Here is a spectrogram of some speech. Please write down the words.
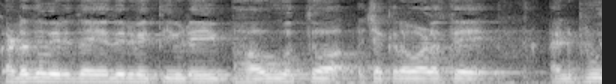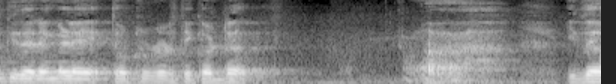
കടന്നു വരുന്ന ഏതൊരു വ്യക്തിയുടെയും ഭാവത്വ ചക്രവാളത്തെ അനുഭൂതി തലങ്ങളെ തൊട്ടുണർത്തിക്കൊണ്ട് ഇത്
